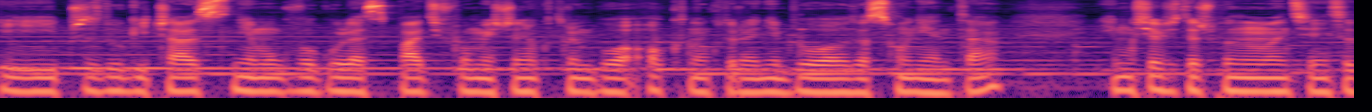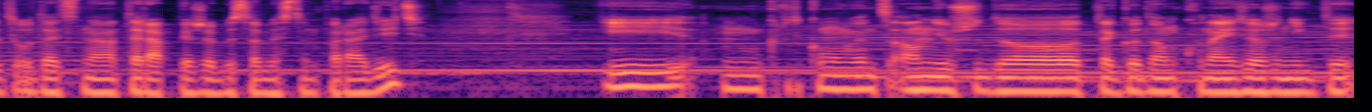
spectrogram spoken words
i przez długi czas nie mógł w ogóle spać w pomieszczeniu, w którym było okno, które nie było zasłonięte i musiał się też w pewnym momencie niestety udać na terapię, żeby sobie z tym poradzić. I mm, krótko mówiąc, on już do tego domku na jeziorze nigdy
